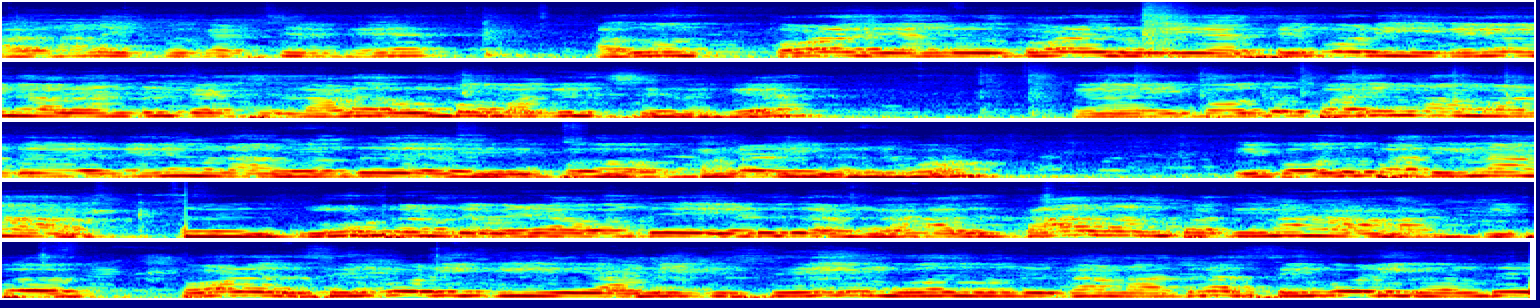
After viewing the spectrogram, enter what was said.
அதனால இப்போ கிடைச்சிருக்கு. அதுவும் தோழர் எங்களுக்கு தோழருடைய செங்கோடி நினைவு நாள் அன்று கிடைச்சதுனால ரொம்ப மகிழ்ச்சி எனக்கு. இப்போ வந்து பதிமூணாம் ஆண்டு நினைவு நாள் வந்து இப்போ கொண்டாடின்னு இருக்கோம். இப்போ வந்து பார்த்தீங்கன்னா நூற்றாண்டு விழா வந்து எடுக்கிறாங்க. அது காரணம்னு பார்த்தீங்கன்னா இப்போ தோழர் செங்கோடிக்கு அன்னைக்கு செய்யும் போது வந்து என்னன்னா செங்கோடிக்கு வந்து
